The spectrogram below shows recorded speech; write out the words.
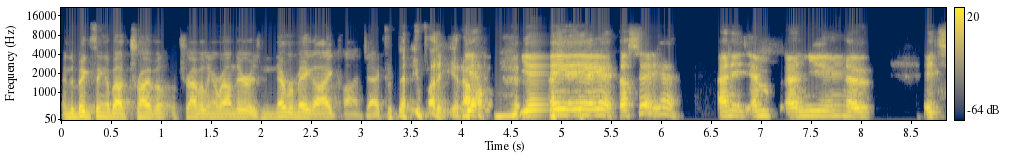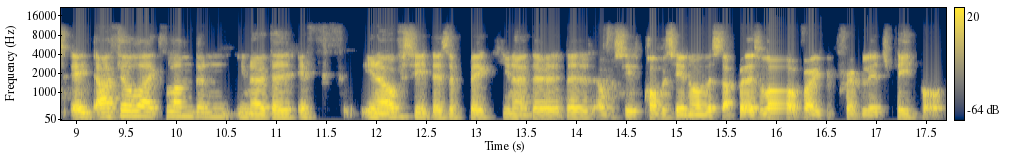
and the big thing about travel traveling around there is never make eye contact with anybody. You know. Yeah, yeah, yeah, yeah. yeah. That's it. Yeah, and it and and you know, it's it, I feel like London. You know, the if you know, obviously there's a big you know there there's obviously poverty and all this stuff, but there's a lot of very privileged people.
